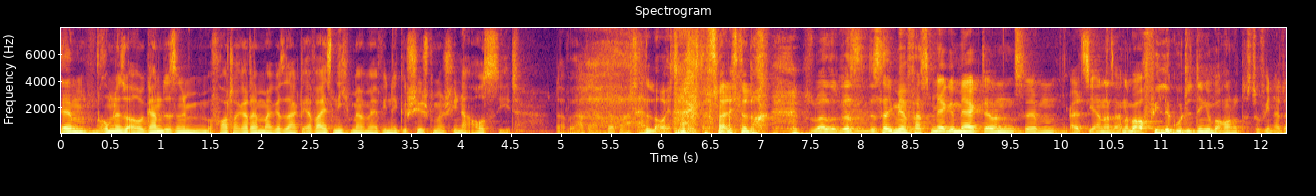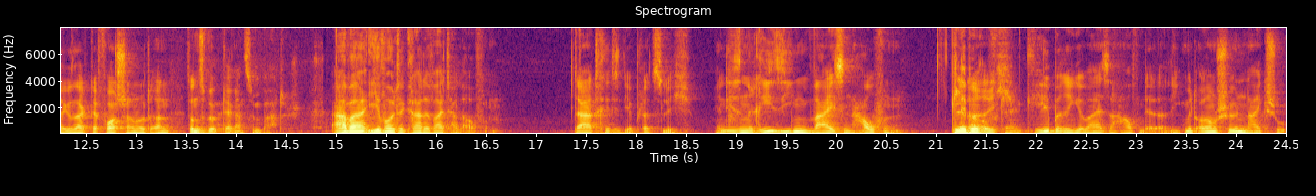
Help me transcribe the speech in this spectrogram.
Ähm, warum der so arrogant ist, in dem Vortrag hat er mal gesagt, er weiß nicht mehr, mehr wie eine Geschirrspülmaschine aussieht. Dafür hat er, dafür hat er Leute. Das war nicht nur doch. Das, war so, das, das habe ich mir fast mehr gemerkt und, ähm, als die anderen Sachen. Aber auch viele gute Dinge bei Hornodystrophin hat er gesagt, der forscht da nur dran, sonst wirkt er ganz sympathisch. Aber ihr wolltet gerade weiterlaufen. Da tretet ihr plötzlich in diesen riesigen weißen Haufen. Glibberig. Der glibberige weiße Haufen, der da liegt. Mit eurem schönen Nike-Schuh.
